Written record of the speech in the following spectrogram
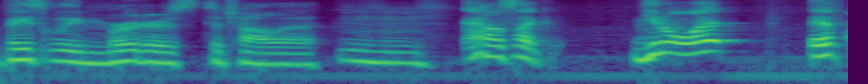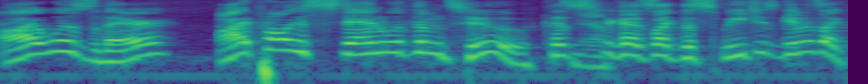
basically murders T'Challa, mm-hmm. and I was like, you know what? If I was there, I'd probably stand with him too, because Yeah. because like the speech he's giving is like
